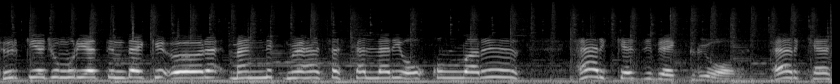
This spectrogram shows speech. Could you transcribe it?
Türkiye Cumhuriyeti'ndeki öğretmenlik müesseseleri, okulları herkesi bekliyor. Herkes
